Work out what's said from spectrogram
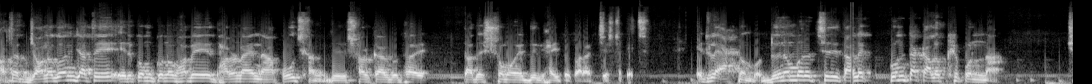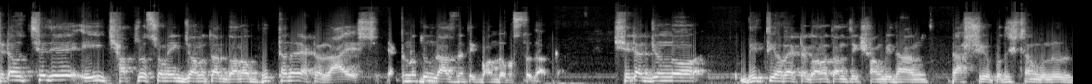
অর্থাৎ জনগণ যাতে এরকম কোনোভাবে ধারণায় না পৌঁছান যে সরকার বোধহয় তাদের সময় দীর্ঘায়িত করার চেষ্টা করছে। এটা হলো এক নম্বর। দুই নম্বর হচ্ছে যে তাহলে কোনটা কালক্ষেপণ না? সেটা হচ্ছে যে এই ছাত্র শ্রমিক জনতার গণ অভ্যুত্থানের একটা রায় এসছে একটা নতুন রাজনৈতিক বন্দোবস্ত দরকার। সেটার জন্য ভিত্তি হবে একটা গণতান্ত্রিক সংবিধান রাষ্ট্রীয় প্রতিষ্ঠানগুলোর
